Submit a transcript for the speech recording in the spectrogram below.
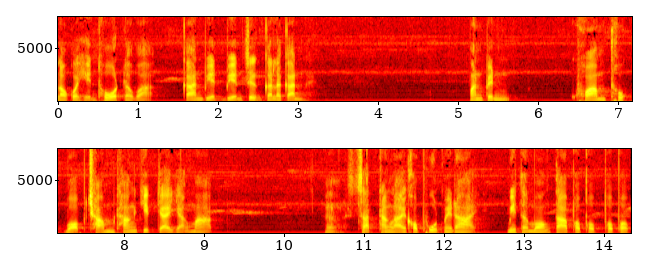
เราก็เห็นโทษแล้วว่า การเบียดเบียนซึ่งกันและกัน มันเป็นความทุกข์บอบช้ำทางจิตใจอย่างมาก สัตว์ทั้งหลายเขาพูดไม่ได้ มีแต่มองตาพบพบพบพบ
